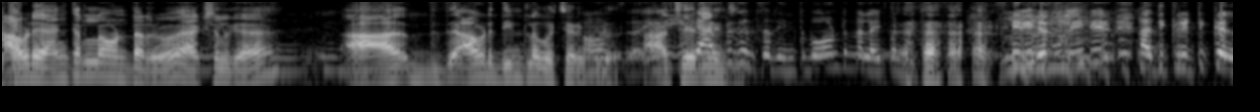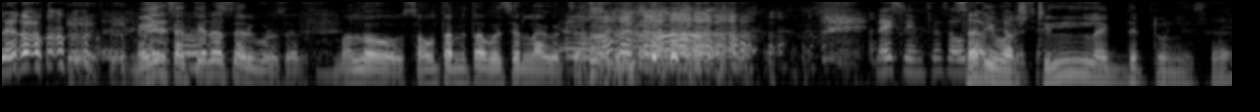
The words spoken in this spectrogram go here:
ఆవిడ యాంకర్లో ఉంటారు యాక్చువల్గా. ఆ- ఆవిడ దీంట్లోకి వచ్చారు ఇప్పుడు ఆ చేతి నుంచి. సార్ ఇంత బాగుంటుందా లైఫ్ సీరియస్లీ అది క్రిటికల్ మెయిన్ సత్యరాజ్ సార్ కూడా సార్ మళ్ళీ సౌత్ అమితాబ్ బచ్చన్ లాగా వచ్చారు. Nice sir sir you're still like that only sir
